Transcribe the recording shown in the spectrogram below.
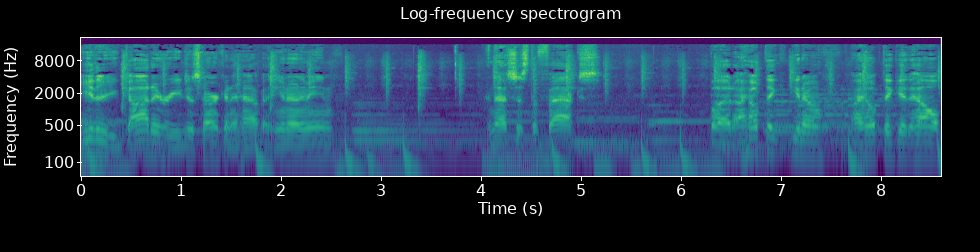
either you got it or you just aren't going to have it. You know what I mean? And that's just the facts. But I hope they, you know, I hope they get help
